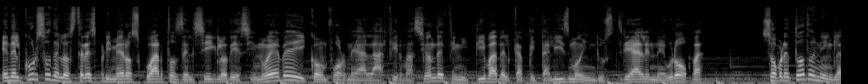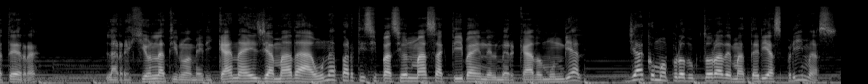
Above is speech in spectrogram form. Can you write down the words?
En el curso de los tres primeros cuartos del siglo XIX y conforme a la afirmación definitiva del capitalismo industrial en Europa, sobre todo en Inglaterra, la región latinoamericana es llamada a una participación más activa en el mercado mundial, ya como productora de materias primas,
